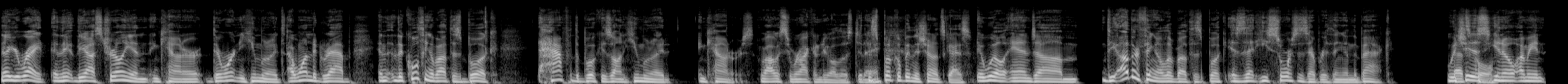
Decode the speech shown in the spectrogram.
No, you're right. And the, the Australian encounter, there weren't any humanoids. I wanted to grab, and the cool thing about this book, half of the book is on humanoid encounters. Well, obviously, we're not going to do all those today. This book will be in the show notes, guys. It will. And um, the other thing I love about this book is that he sources everything in the back, which That's is, cool. you know, I mean,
